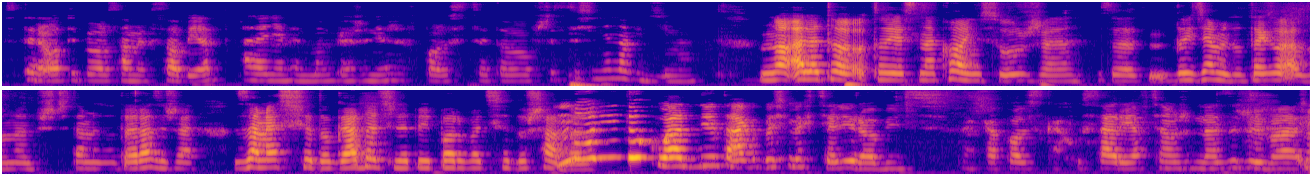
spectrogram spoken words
stereotypy o samych sobie, ale nie wiem, mam wrażenie, że w Polsce to wszyscy się nienawidzimy. No, ale to, to jest na końcu, że dojdziemy do tego, albo nawet przeczytamy to teraz, że zamiast się dogadać, lepiej porwać się do szabel. No i dokładnie tak byśmy chcieli robić. Taka polska husaria wciąż w nas żywa i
